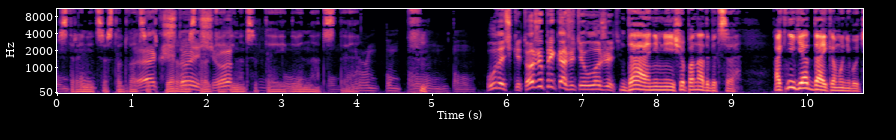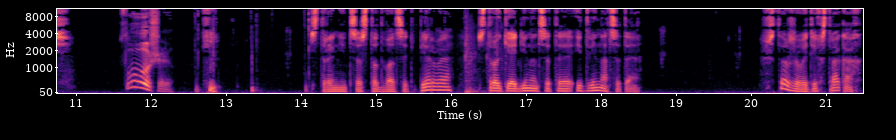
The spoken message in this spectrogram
Страница 121, так, строки еще? 11 и 12. Удочки тоже прикажете уложить? Да, они мне еще понадобятся. А книги отдай кому-нибудь. Слушаю. Хм. Страница 121, строки 11 и 12. Что же в этих строках?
